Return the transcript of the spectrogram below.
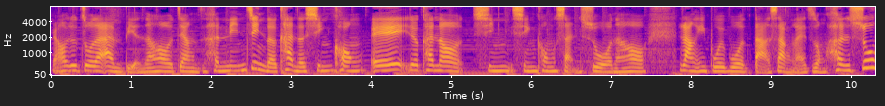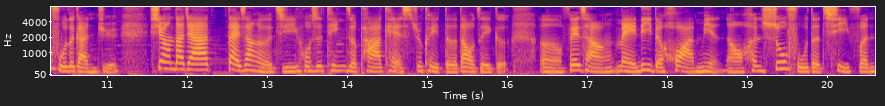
然后就坐在岸边，然后这样子很宁静的看着星空，哎，就看到星星空闪烁，然后浪一波一波打上来，这种很舒服的感觉，希望大家。戴上耳机，或是听着 Podcast，就可以得到这个，嗯、非常美丽的画面，然后很舒服的气氛。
